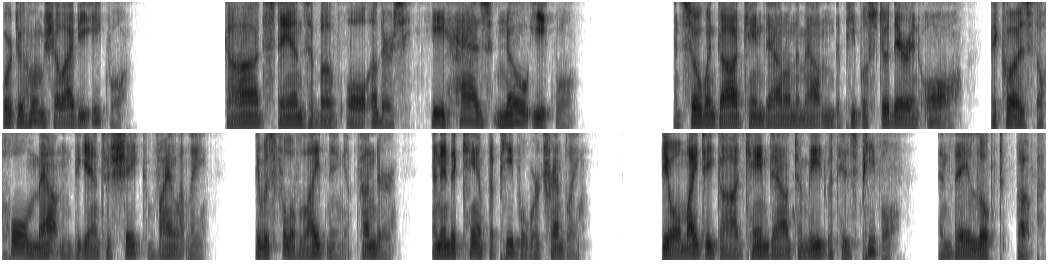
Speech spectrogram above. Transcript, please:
or to whom shall I be equal? God stands above all others. He has no equal. And so when God came down on the mountain, the people stood there in awe because the whole mountain began to shake violently. It was full of lightning and thunder, and in the camp the people were trembling. the Almighty God came down to meet with his people, and they looked up.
